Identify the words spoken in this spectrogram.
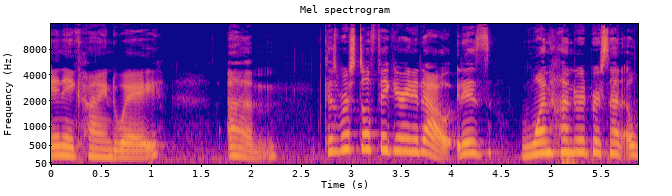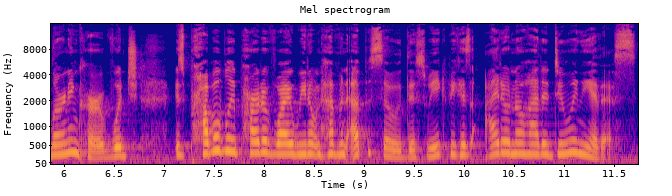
in a kind way. Um because we're still figuring it out. It is 100% a learning curve, which is probably part of why we don't have an episode this week because I don't know how to do any of this.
